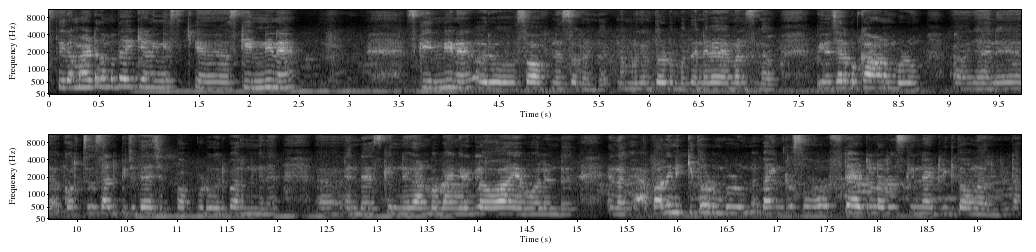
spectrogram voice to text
സ്ഥിരമായിട്ട് നമ്മൾ തയ്ക്കുകയാണെങ്കിൽ സ്കിന്നിന് സ്കിന്നിന് ഒരു സോഫ്റ്റ്നെസ് ഒക്കെ ഉണ്ട്. നമ്മളിങ്ങനെ തൊടുമ്പോൾ തന്നെ വേഗം മനസ്സിലാവും. പിന്നെ ചിലപ്പോൾ കാണുമ്പോഴും ഞാൻ കുറച്ച് ദിവസം അടുപ്പിച്ച് തേച്ചപ്പോൾ ഒരു പറഞ്ഞിങ്ങനെ എന്റെ സ്കിന്ന് കാണുമ്പോൾ ഭയങ്കര ഗ്ലോ ആയ പോലെ ഉണ്ട് എന്നൊക്കെ. അപ്പോൾ അതെനിക്ക് തൊടുമ്പോഴും ഭയങ്കര സോഫ്റ്റ് ആയിട്ടുള്ളൊരു സ്കിന്നായിട്ട് എനിക്ക് തോന്നാറുണ്ട് കേട്ടോ.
